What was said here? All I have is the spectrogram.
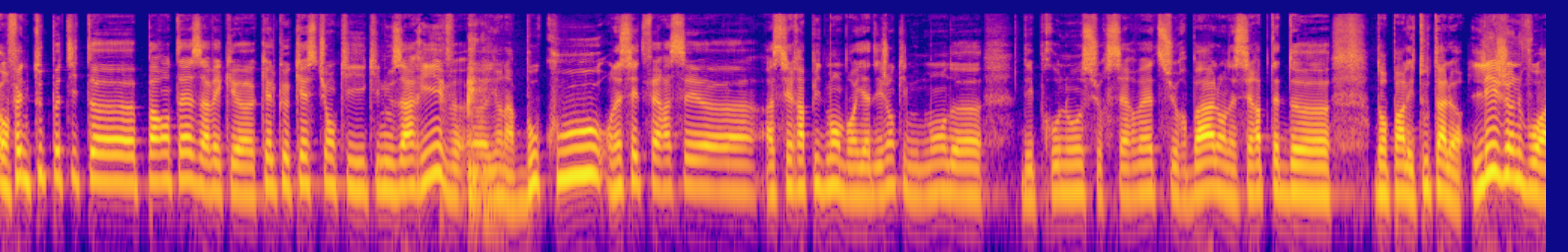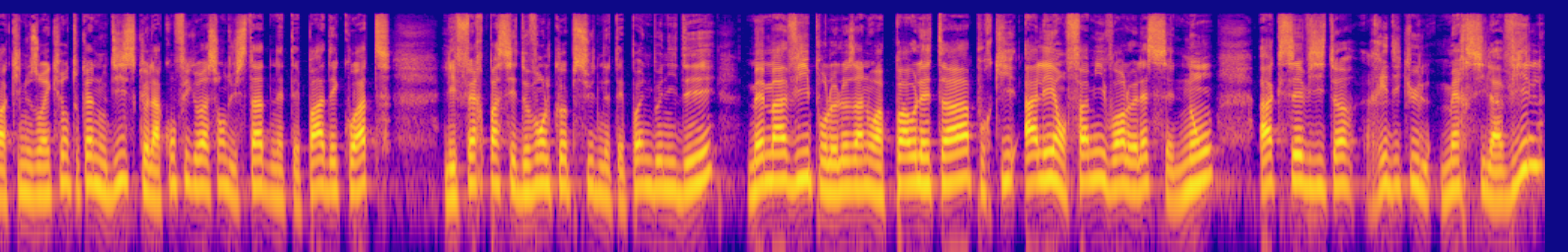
On fait une toute petite euh, parenthèse avec euh, quelques questions qui, nous arrivent. Euh, Il y en a beaucoup. On essaie de faire assez, rapidement. Bon, il y a des gens qui nous demandent des pronos sur Servette, sur Bâle. On essaiera peut-être de- d'en parler tout à l'heure. Les jeunes voix qui nous ont écrit, en tout cas, nous disent que la configuration du stade n'était pas adéquate. Les faire passer devant le COP Sud n'était pas une bonne idée. Même avis pour le Lausannois Paoletta, pour qui aller en famille voir le LS, c'est non. Accès visiteur ridicule. Merci la ville.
